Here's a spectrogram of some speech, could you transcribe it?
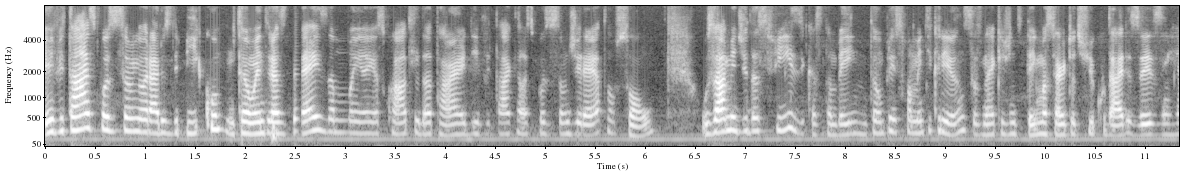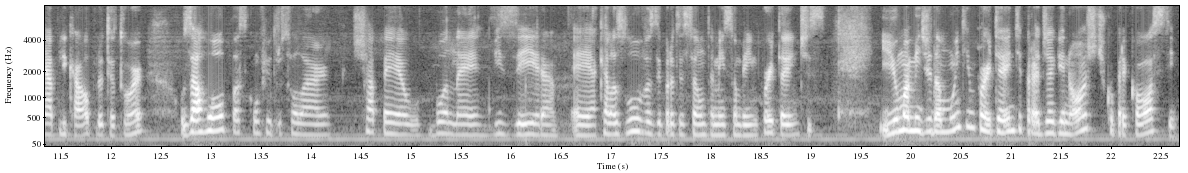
Evitar a exposição em horários de pico, então entre as 10 da manhã e as 4 da tarde, evitar aquela exposição direta ao sol. Usar medidas físicas também, então principalmente crianças, né, que a gente tem uma certa dificuldade às vezes em reaplicar o protetor. Usar roupas com filtro solar, chapéu, boné, viseira, é, aquelas luvas de proteção também são bem importantes. E uma medida muito importante para diagnóstico precoce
